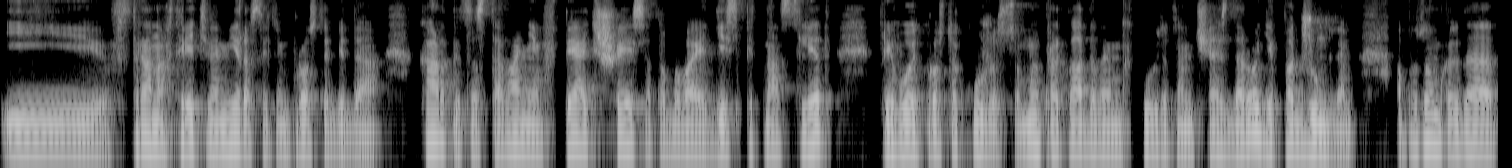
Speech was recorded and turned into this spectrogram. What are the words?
И в странах третьего мира с этим просто беда. Карты с отставанием в 5, 6, а то бывает 10-15 лет приводят просто к ужасу. Мы прокладываем какую-то там часть дороги под джунглям, а потом, когда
